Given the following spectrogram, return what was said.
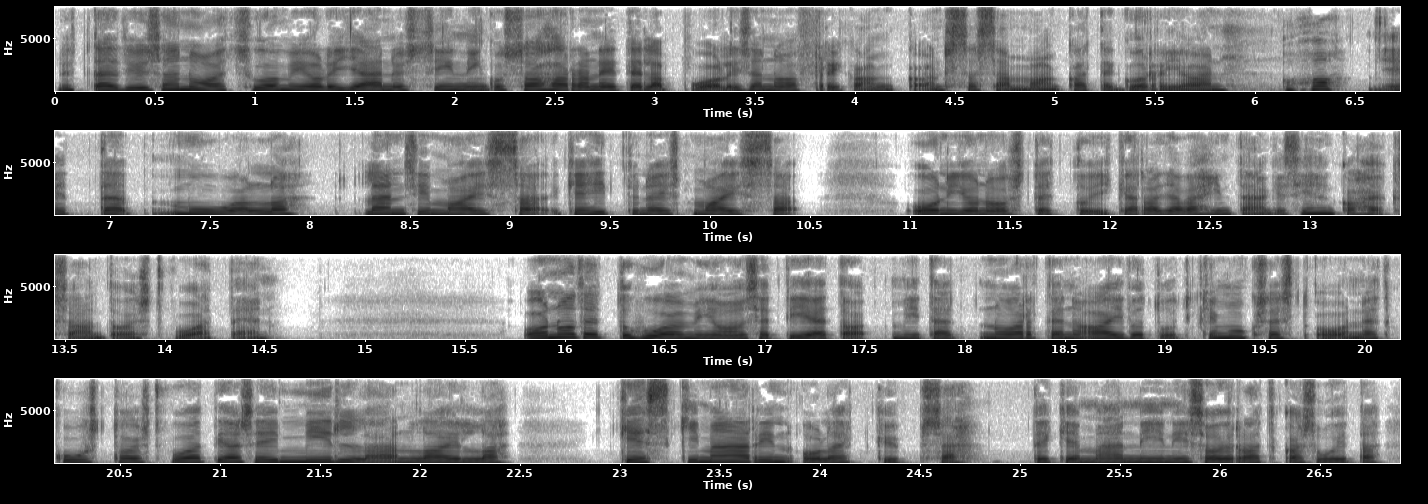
nyt täytyy sanoa, että Suomi oli jäänyt siinä niin kuin Saharan eteläpuolisen Afrikan kanssa samaan kategoriaan. Oho. Että muualla länsimaissa, kehittyneissä maissa on jo nostettu ikäraja vähintäänkin siihen 18 vuoteen. On otettu huomioon se tieto, mitä nuorten aivotutkimuksesta on, että 16-vuotias ei millään lailla keskimäärin ole kypsä tekemään niin isoja ratkaisuja –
